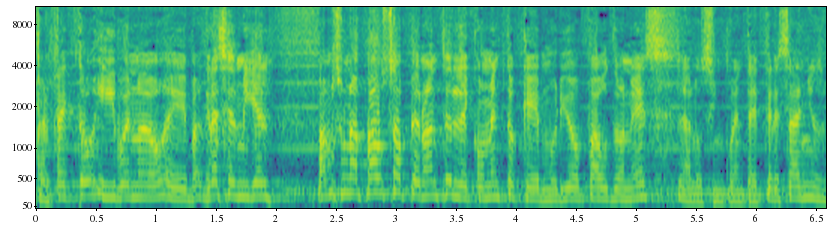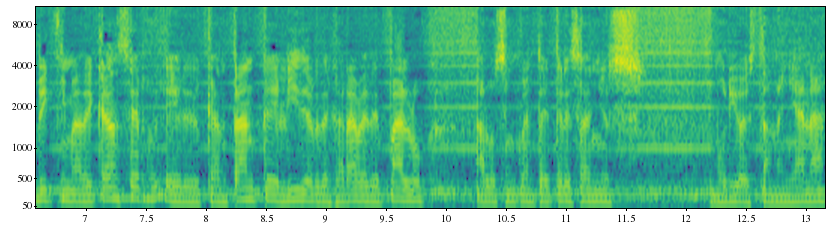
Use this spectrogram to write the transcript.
Perfecto, y bueno, eh, gracias Miguel. Vamos a una pausa, pero antes le comento que murió Pau Donés a los 53 años, víctima de cáncer. El cantante, líder de Jarabe de Palo, a los 53 años murió esta mañana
